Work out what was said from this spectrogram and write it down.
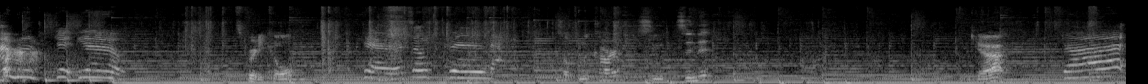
I'm gonna get you. It's pretty cool. Okay, let's open that. Let's open the card, see what's in it. We got That.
